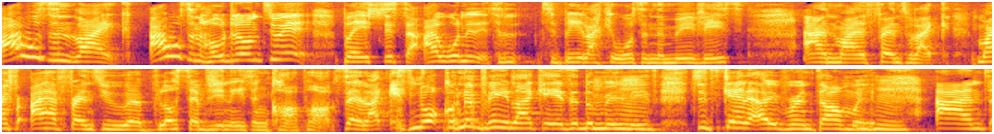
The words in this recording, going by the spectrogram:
I wasn't like I wasn't holding on to it, but it's just that I wanted it to, to be like it was in the movies. And my friends were like, my I have friends who have lost their virginities in car parks. They're like, it's not gonna be like it is in the mm-hmm. movies. Just get it over and done with. Mm-hmm. And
